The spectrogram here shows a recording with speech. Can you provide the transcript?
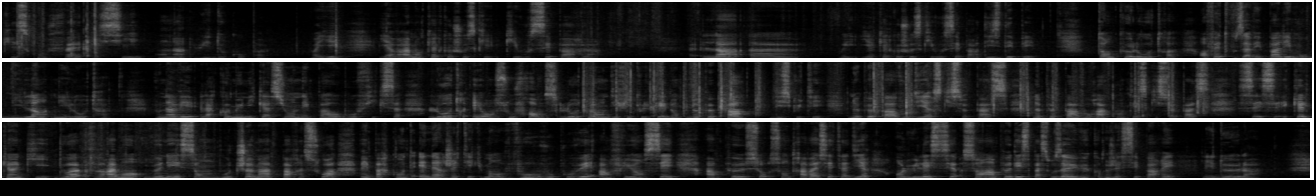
Qu'est-ce qu'on fait ici? On a 8 de coupe. Vous voyez, il y a vraiment quelque chose qui, vous sépare là. Là, euh, oui, il y a quelque chose qui vous sépare. 10 d'épée. Tant que l'autre, en fait, vous n'avez pas les mots, ni l'un ni l'autre. Vous n'avez la communication n'est pas au beau fixe. L'autre est en souffrance, l'autre est en difficulté, donc ne peut pas discuter, ne peut pas vous dire ce qui se passe, ne peut pas vous raconter ce qui se passe. C'est quelqu'un qui doit vraiment mener son bout de chemin par soi. Mais par contre, énergétiquement, vous, vous pouvez influencer un peu son, son travail, c'est-à-dire en lui laissant un peu d'espace. Vous avez vu comme j'ai séparé les deux là?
